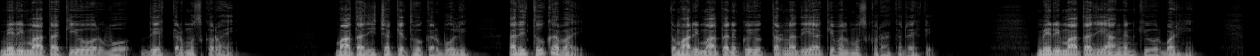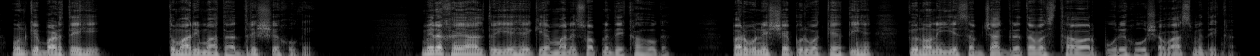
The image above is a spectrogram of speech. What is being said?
मेरी माता की ओर वो देखकर मुस्कुराई। माताजी चकित होकर बोली, अरे तू कब आई? तुम्हारी माता ने कोई उत्तर न दिया, केवल मुस्कुरा कर रह गई। मेरी माताजी आँगन की ओर बढ़ी। उनके बढ़ते ही तुम्हारी माता अदृश्य हो गई। मेरा ख्याल तो ये है कि अम्मा ने स्वप्न देखा होगा, पर वो निश्चयपूर्वक कहती हैं कि उन्होंने ये सब जागृत अवस्था और पूरे होश आवास में देखा।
